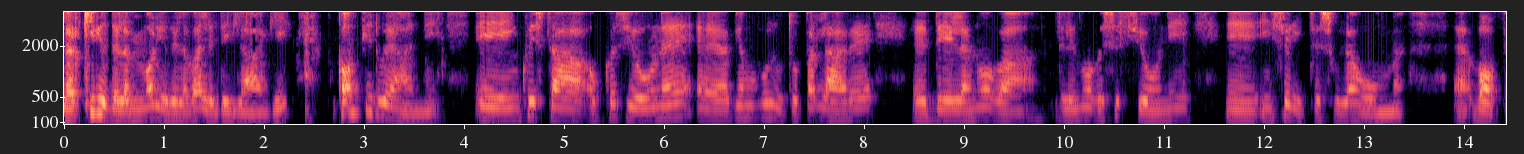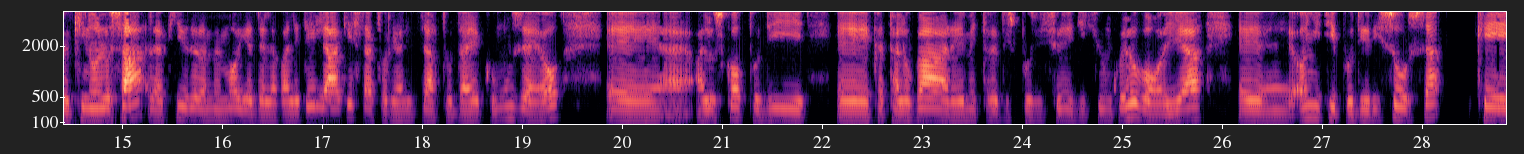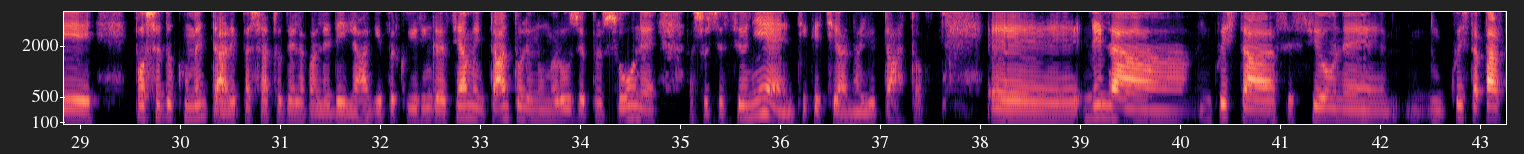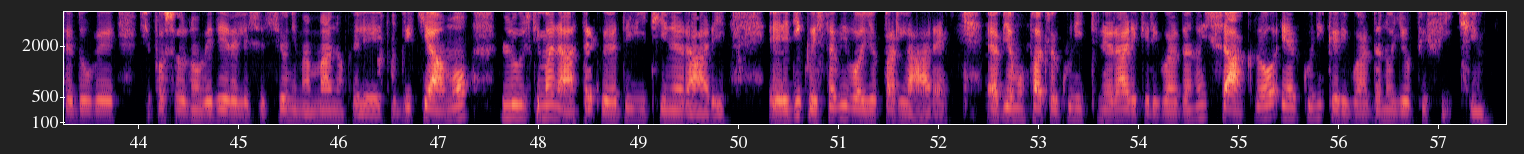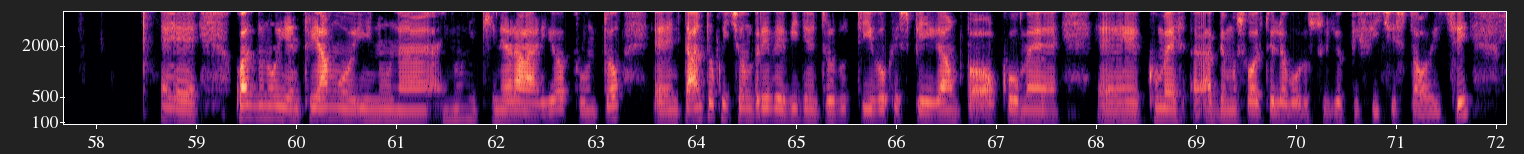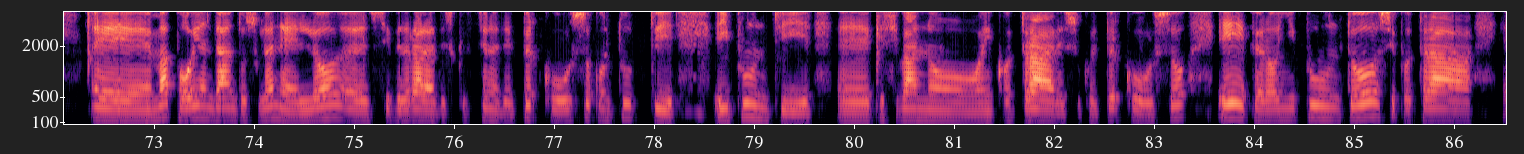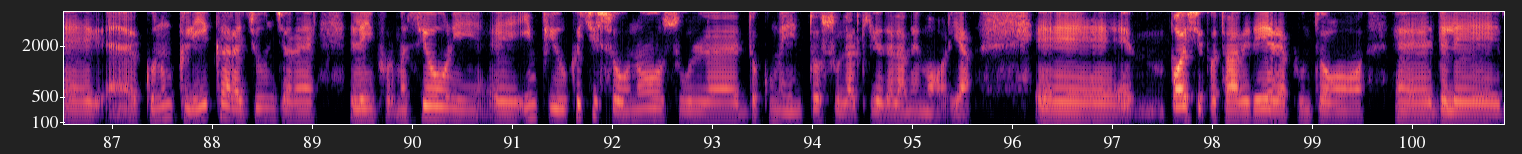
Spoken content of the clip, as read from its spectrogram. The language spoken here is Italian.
L'archivio della memoria della Valle dei Laghi compie due anni e in questa occasione eh, abbiamo voluto parlare eh, nuova, delle nuove sessioni eh, inserite sulla home. Eh, boh, per chi non lo sa, l'archivio della memoria della Valle dei Laghi è stato realizzato da Ecomuseo eh, allo scopo di eh, catalogare e mettere a disposizione di chiunque lo voglia eh, ogni tipo di risorsa che possa documentare il passato della Valle dei Laghi, per cui ringraziamo intanto le numerose persone, associazioni e enti che ci hanno aiutato. Eh, nella, in questa sessione, in questa parte dove si possono vedere le sessioni man mano che le pubblichiamo, l'ultima nata è quella degli itinerari. Eh, di questa vi voglio parlare. Eh, abbiamo fatto alcuni itinerari che riguardano il sacro e alcuni che riguardano gli opifici. Eh, quando noi entriamo in, una, in un itinerario, appunto, eh, intanto qui c'è un breve video introduttivo che spiega un po' come, eh, come abbiamo svolto il lavoro sugli opifici storici eh, ma poi andando sull'anello eh, si vedrà la descrizione del percorso con tutti i punti eh, che si vanno a incontrare su quel percorso e per ogni punto si potrà eh, eh, con un clic raggiungere le informazioni eh, in più che ci sono sul documento, sull'archivio della memoria. poi si potrà vedere appunto degli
